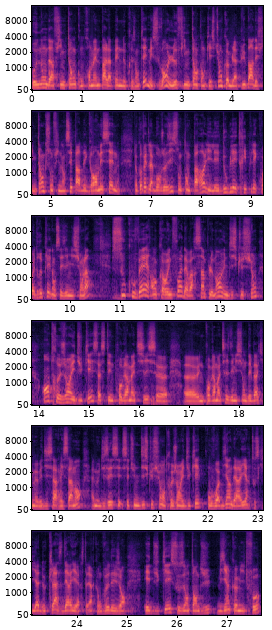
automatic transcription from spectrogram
au nom d'un think tank qu'on prend même pas la peine de présenter, mais souvent le think tank en question, comme la plupart des think tanks, sont financés par des grands mécènes. Donc en fait, la bourgeoisie, son temps de parole, il est doublé, triplé, quadruplé dans ces émissions-là, sous couvert, encore une fois, d'avoir simplement une discussion entre gens éduqués. Ça, c'était une programmatrice, euh, euh, une programmatrice d'émission de débat qui m'avait dit ça récemment. Elle me disait, c'est une discussion entre gens éduqués. On voit bien derrière tout ce qu'il y a de classe derrière. C'est-à-dire qu'on veut des gens éduqués, sous-entendu, bien comme il faut,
